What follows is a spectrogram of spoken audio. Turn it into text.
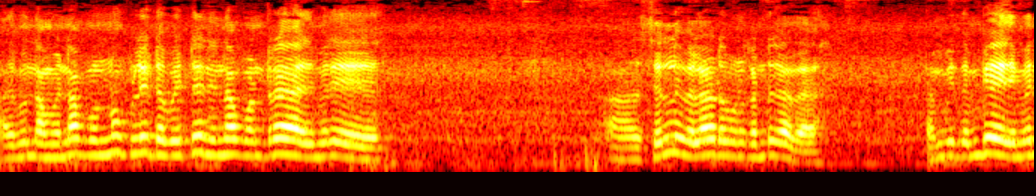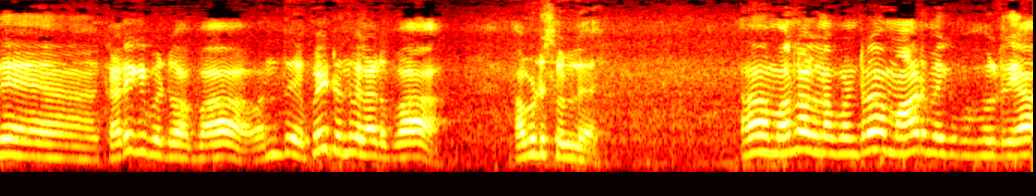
அது மாதிரி நம்ம என்ன பண்ணணும்? பிள்ளைகிட்ட போயிட்டு நீ என்ன பண்ணுற அதுமாரி செல்லு விளையாட ஒன்று கண்டுக்காத. தம்பி தம்பி இதுமாரி கடைக்கு போய்ட்டு வாப்பா. வந்து போயிட்டு வந்து விளையாடுப்பா. அப்படி சொல்லு. ஆ மறுநாள் என்ன பண்ணுற மாடு மேய்க்க சொல்கிறியா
